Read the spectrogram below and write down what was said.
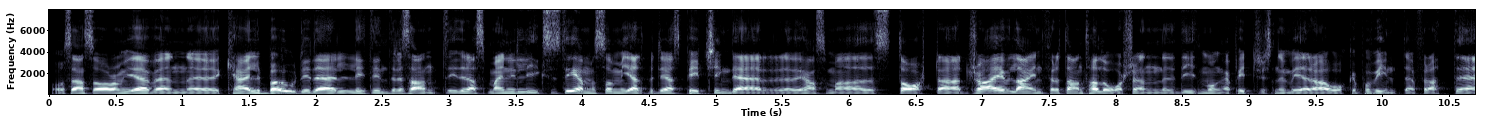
Och sen så har de ju även eh, Kyle Bodie där, lite intressant i deras minor League-system som hjälper deras pitching där. Det är han som har startat Driveline för ett antal år sedan, dit många pitchers numera åker på vintern för att eh,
